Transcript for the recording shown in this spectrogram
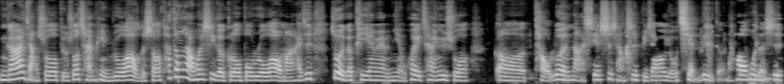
你刚才讲说，比如说产品 roll out 的时候，它通常会是一个 global roll out 吗？还是作为一个 PMM，你也会参与说，呃，讨论哪些市场是比较有潜力的，然后或者是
